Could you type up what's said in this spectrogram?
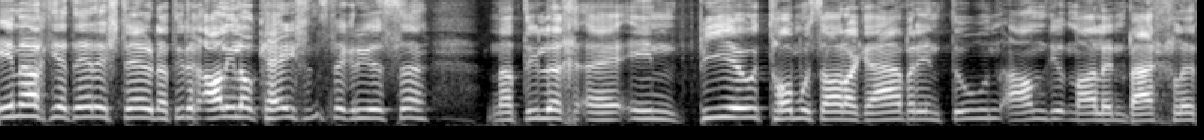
Ich möchte an dieser Stelle natürlich alle Locations begrüßen. Natürlich äh, in Biel, Thomas Sarah Geber, in Thun, Andi und Marlene Bechler,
